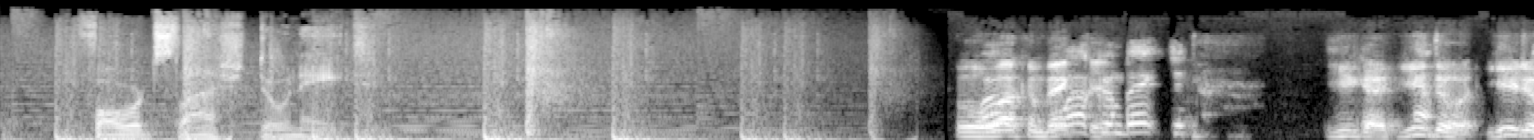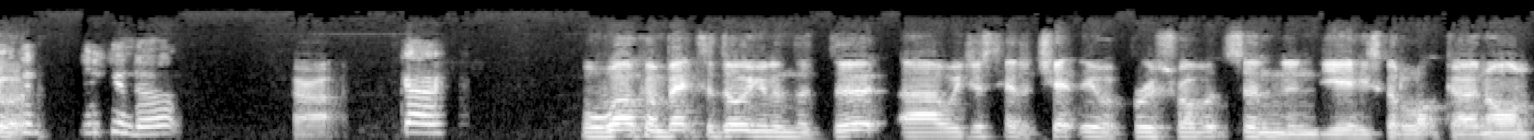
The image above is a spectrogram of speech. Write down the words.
forward slash donate. Well, welcome back. Welcome to, back to. You go. You do it. You do You it. can, you can do it. All right. Go. Well, welcome back to Doing It in the Dirt. Uh, we just had a chat there with Bruce Robertson, and yeah, he's got a lot going on.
